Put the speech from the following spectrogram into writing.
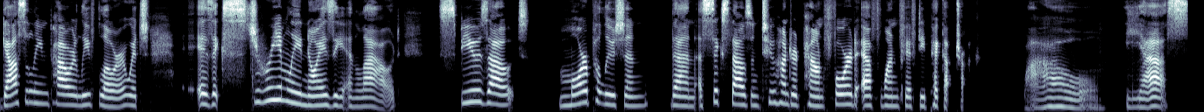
gasoline power leaf blower, which is extremely noisy and loud, spews out more pollution than a 6,200 pound Ford F 150 pickup truck. Wow. Yes,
